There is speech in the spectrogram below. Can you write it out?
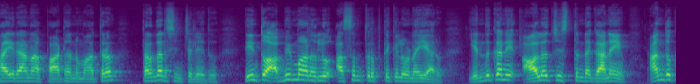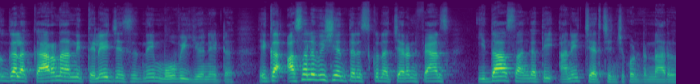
హైరానా పాటను మాత్రం ప్రదర్శించలేదు. దీంతో అభిమానులు అసంతృప్తికి లోనయ్యారు. ఎందుకని ఆలోచిస్తుండగానే అందుకు గల కారణాన్ని తెలియజేసింది మూవీ యూనిట్. ఇక అసలు విషయం తెలుసుకున్న చరణ్ ఫ్యాన్స్ ఇదా సంగతి అని చర్చించుకుంటున్నారు.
